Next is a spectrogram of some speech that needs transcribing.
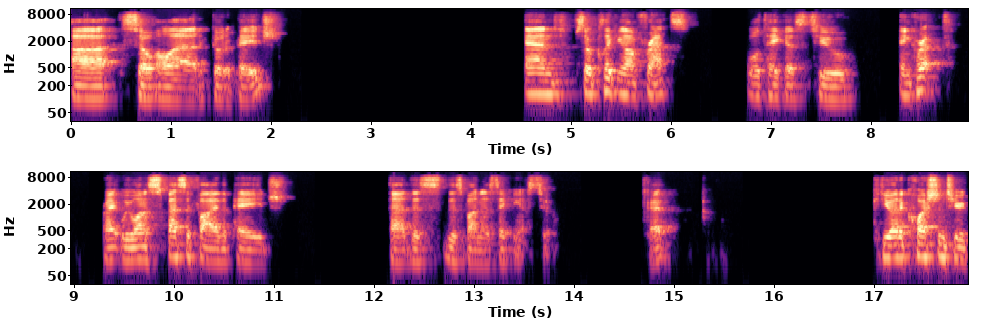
Uh, so I'll add go to page. And so clicking on France will take us to incorrect, right? We want to specify the page that this, this button is taking us to. Okay. Could you add a question to your,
